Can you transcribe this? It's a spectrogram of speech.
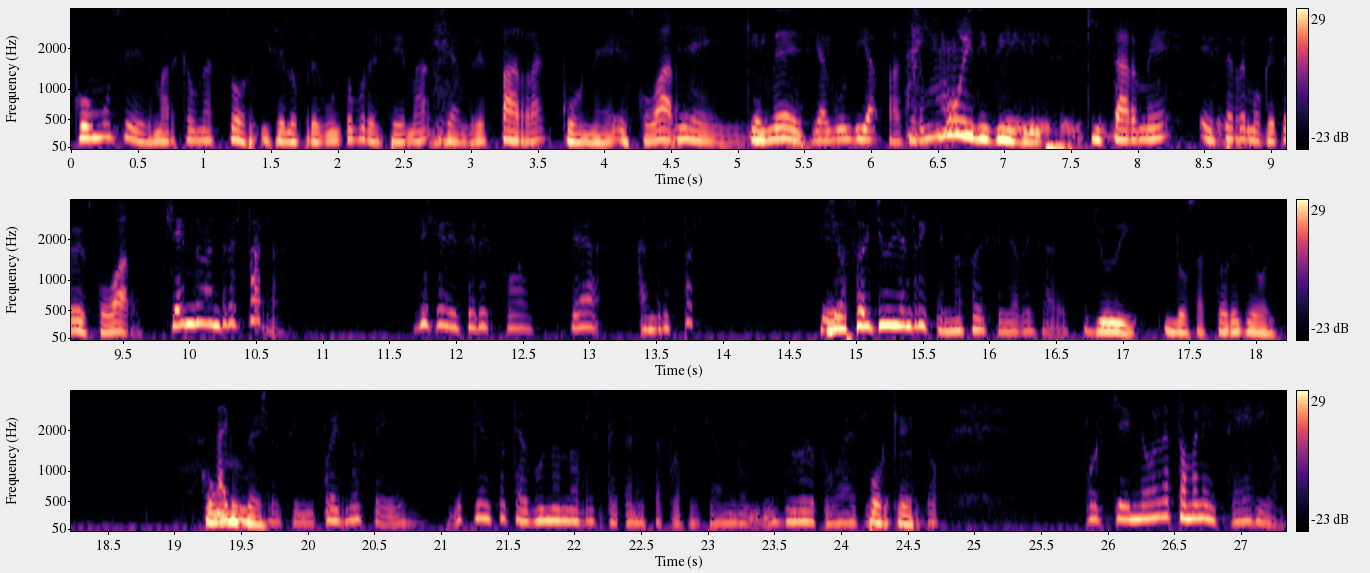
¿cómo se desmarca un actor? Y se lo pregunto por el tema de Andrés Parra con eh, Escobar, que él me decía algún día, va a ser muy difícil quitarme este remoquete de Escobar. Siendo Andrés Parra, deje de ser Escobar, sea Andrés Parra. Eh, yo soy Judy Enrique, no soy señora Isabel. Judy, los actores de hoy. ¿Cómo Hay los ve? muchos, sí. Pues no sé. Yo pienso que algunos no respetan esta profesión. Es duro lo que voy a decir. ¿Por qué? pronto. Porque no la toman en serio.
